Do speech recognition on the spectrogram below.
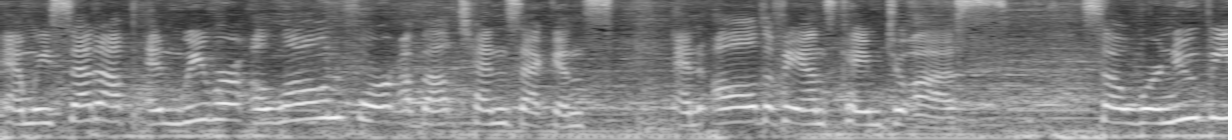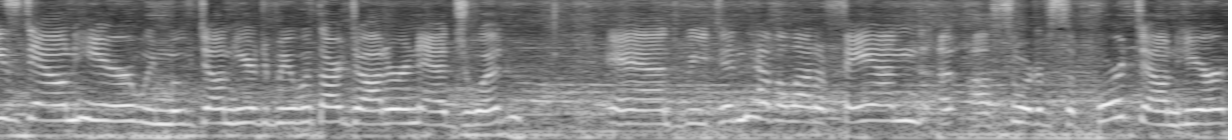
And we set up, and we were alone for about 10 seconds, and all the fans came to us. So we're newbies down here. We moved down here to be with our daughter in Edgewood. and we didn't have a lot of fan uh, uh, sort of support down here.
